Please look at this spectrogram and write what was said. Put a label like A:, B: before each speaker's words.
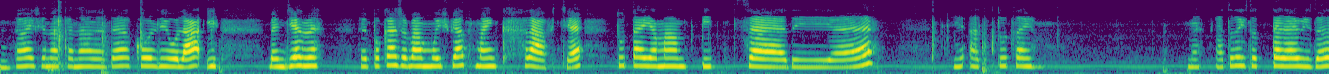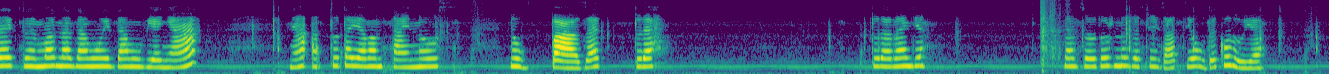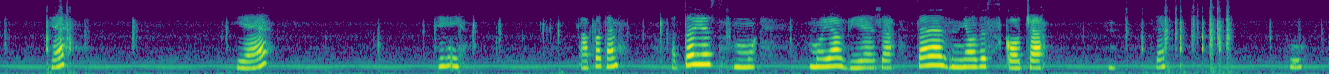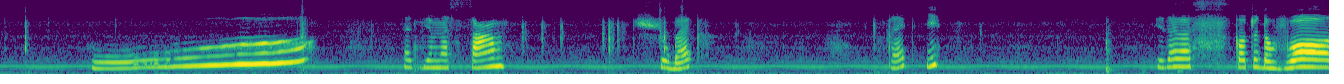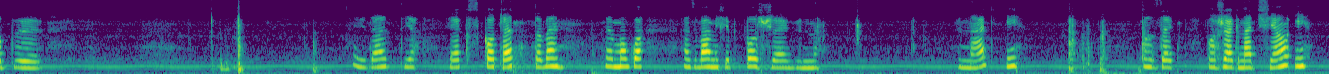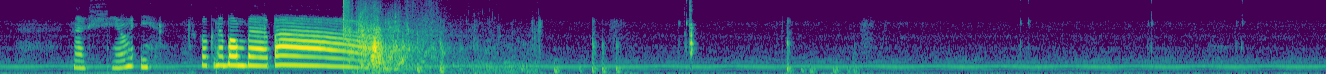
A: Witajcie na kanale Dekuliula i będziemy, y, pokażę wam mój świat w Minecrafcie. Tutaj ja mam pizzerię, a tutaj a tutaj są telewizory, które można zamówić zamówienia. A tutaj ja mam tajną no, bazę, która która będzie są różne rzeczy, zaraz ją udekoruję. Je? Je? I, i. A potem, a to jest mo, moja wieża. Zaraz z nią zeskoczę. Teraz idziemy na sam czubek. Tak i i zaraz skoczę do wody. I teraz ja, jak skoczę, to będę mogła z wami się pożegnać i pożegnać się i na się i skok na bombę. Pa!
